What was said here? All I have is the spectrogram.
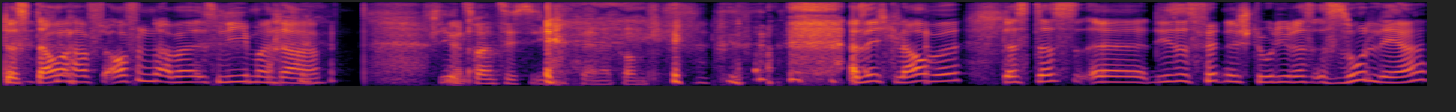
Das ist dauerhaft offen, aber ist nie jemand da. 24-7, keiner kommt. Also ich glaube, dass das, äh, dieses Fitnessstudio, das ist so leer,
